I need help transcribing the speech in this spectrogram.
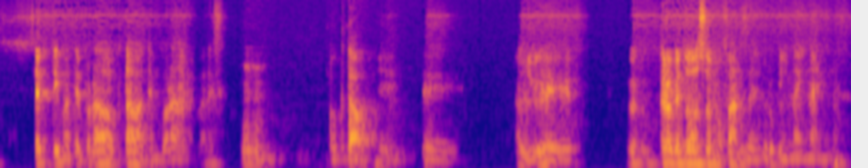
séptima temporada, octava temporada, me parece. Octava. Este, eh, creo que todos somos fans de Brooklyn Nine-Nine, ¿no?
